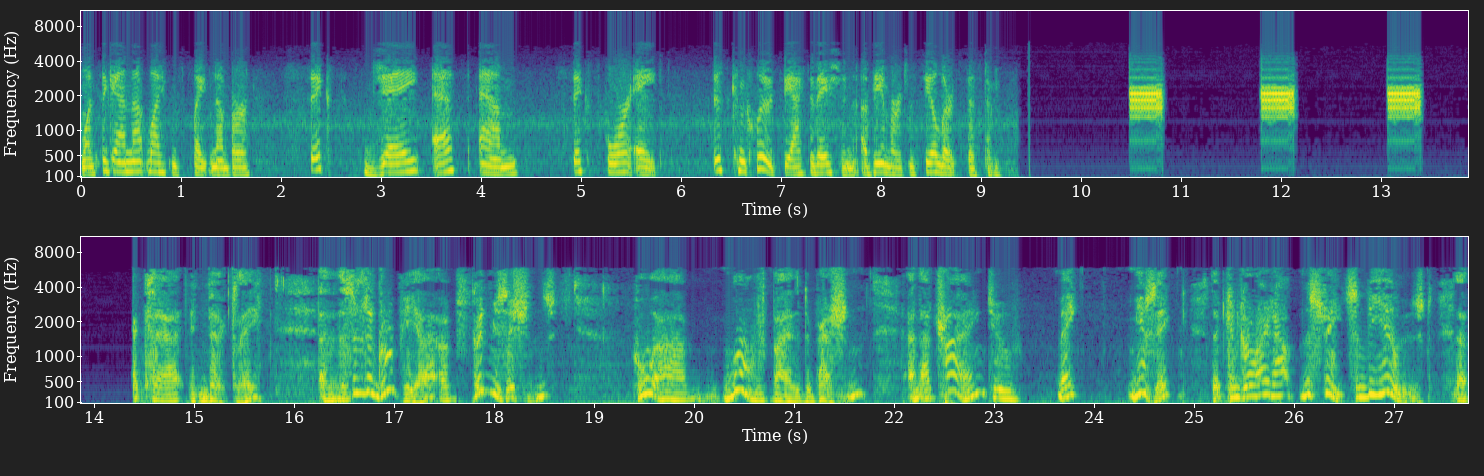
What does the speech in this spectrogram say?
Once again, that license plate number 6JFM 648. This concludes the activation of the emergency alert system. Claire in Berkeley. Uh, there's a little group here of good musicians who are moved by the Depression and are trying to make music that can go right out in the streets and be used. Uh,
